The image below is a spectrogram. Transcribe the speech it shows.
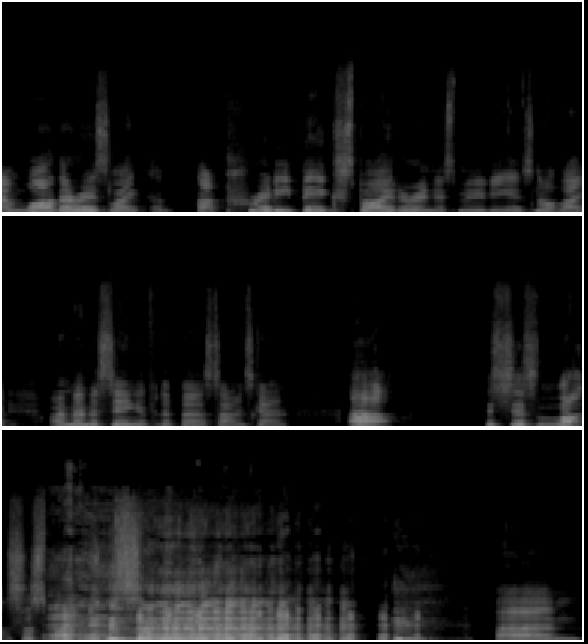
And while there is like a, a pretty big spider in this movie, it's not like I remember seeing it for the first time and going, "Oh, it's just lots of spiders." um,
